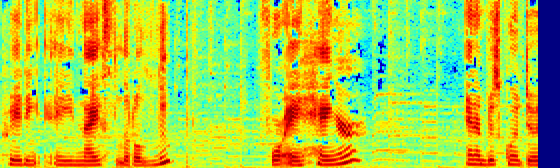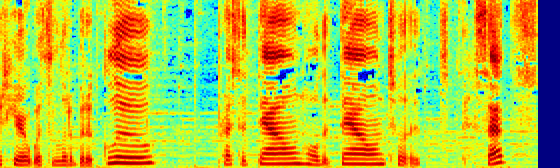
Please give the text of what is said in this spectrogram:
creating a nice little loop for a hanger. And I'm just going to adhere it with a little bit of glue press it down, hold it down till it sets.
